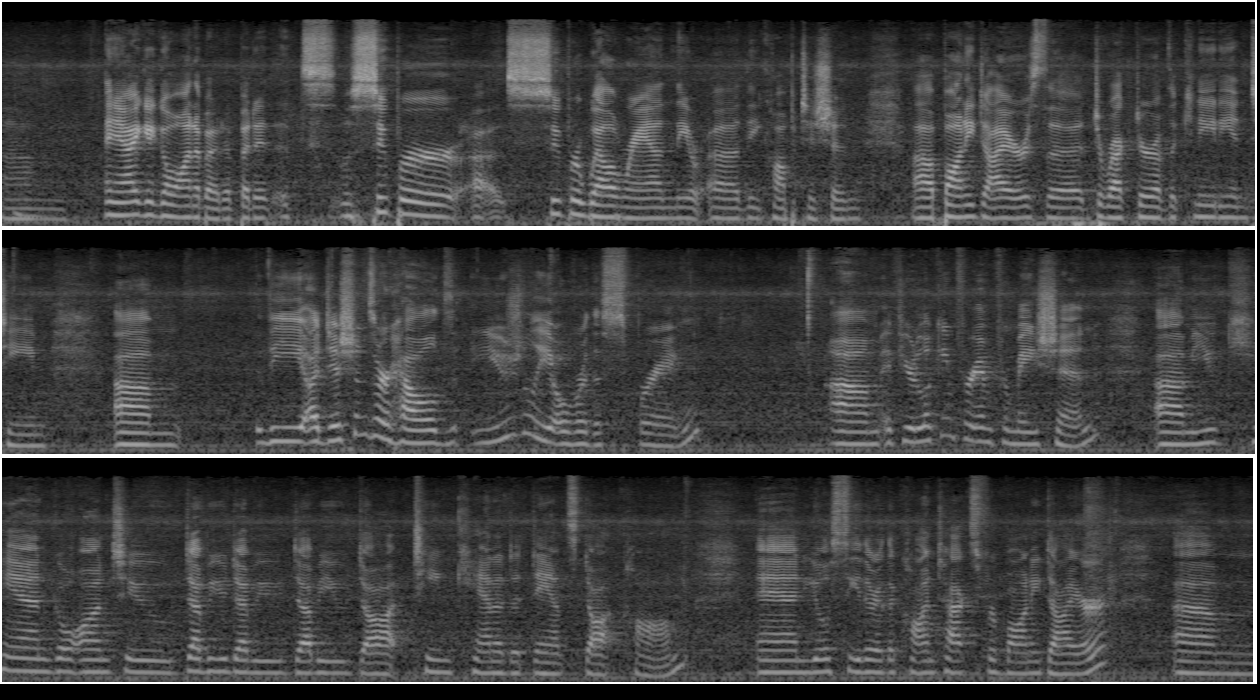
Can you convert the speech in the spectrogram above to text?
Um, and I could go on about it, but it was super, uh, super well ran the uh, the competition. Uh, Bonnie Dyer is the director of the Canadian team. Um, the auditions are held usually over the spring. Um, if you're looking for information, um, you can go on to www.teamcanadadance.com and you'll see there the contacts for Bonnie Dyer. Um,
